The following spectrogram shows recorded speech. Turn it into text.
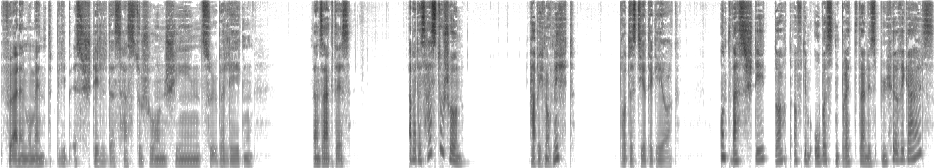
Für einen Moment blieb es still, das hast du schon, schien zu überlegen. Dann sagte es Aber das hast du schon. Hab ich noch nicht, protestierte Georg. Und was steht dort auf dem obersten Brett deines Bücherregals?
